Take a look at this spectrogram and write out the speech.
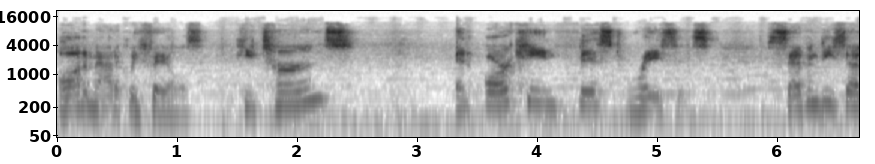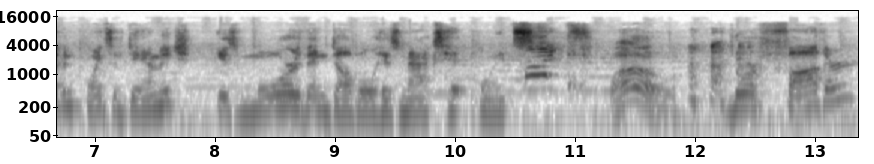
automatically fails. He turns, an arcane fist races. 77 points of damage is more than double his max hit points. What? Whoa. Your father,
